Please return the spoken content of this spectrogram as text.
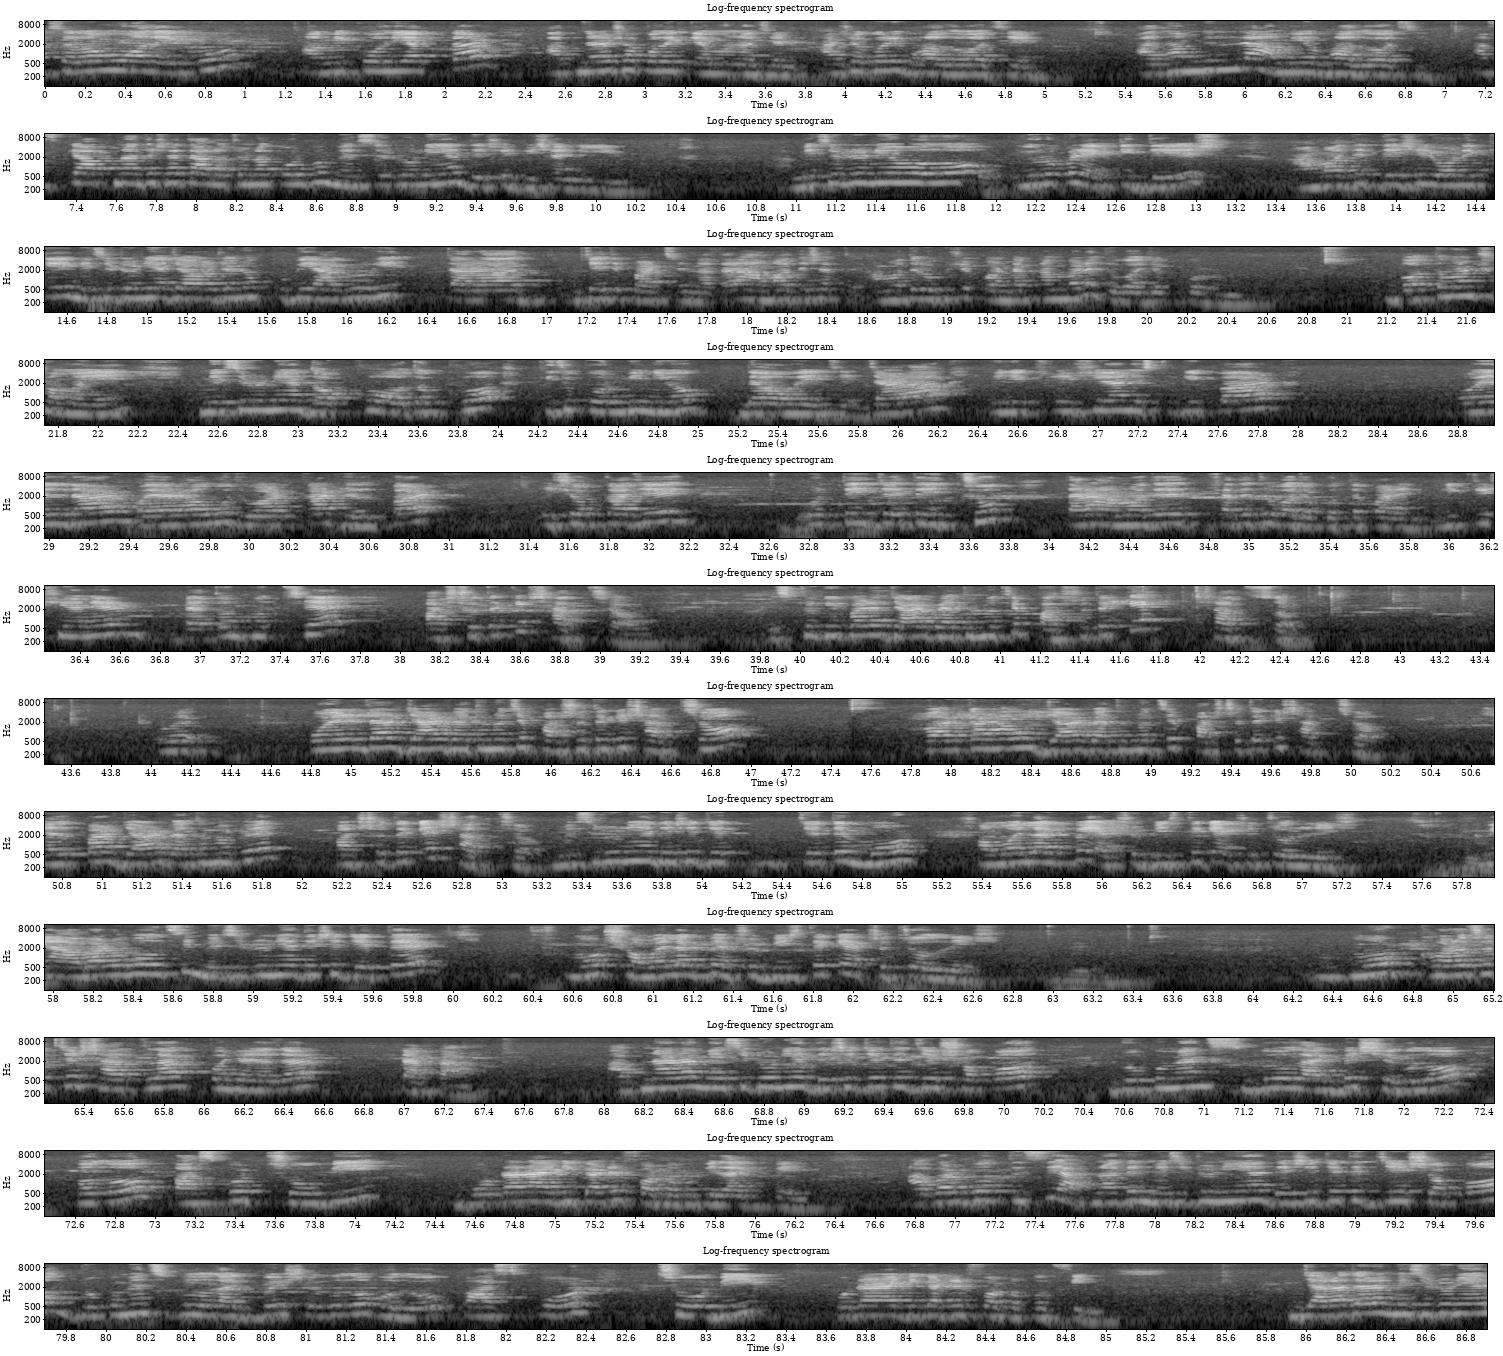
আসসালামু আলাইকুম, আমি কলি আক্তার। আপনারা সকলে কেমন আছেন? আশা করি ভালো আছেন। আলহামদুলিল্লাহ, আমিও ভালো আছি। আজকে আপনাদের সাথে আলোচনা করব মেসিডোনিয়া দেশের বিষয় নিয়ে। মেসিডোনিয়া হলো ইউরোপের একটি দেশ। আমাদের দেশের অনেকেই মেসিডোনিয়া যাওয়ার জন্য খুবই আগ্রহী। তারা যেতে পারছেন না। তারা আমাদের সাথে, আমাদের অফিসের কন্ট্যাক্ট নাম্বারে যোগাযোগ করুন। বর্তমান সময়ে মেসিডোনিয়া দক্ষ, অদক্ষ কিছু কর্মী নিয়োগ দেওয়া হয়েছে। যারা ইলেকট্রিশিয়ান স্কুটিপার welder warehouse worker, helper এসব কাজে করতে যেতে ইচ্ছুক, তারা আমাদের সাথে যোগাযোগ করতে পারেন। ইলেকট্রিশিয়ানের বেতন হচ্ছে পাঁচশো থেকে সাতশো। স্টুকিপারে যার বেতন হচ্ছে পাঁচশো থেকে সাতশো। ওয়েল্ডার যার বেতন হচ্ছে পাঁচশো থেকে সাতশো, ওয়ার্কার হাউস যার বেতন হচ্ছে পাঁচশো থেকে সাতশো, হেল্পার যার বেতন হবে পাঁচশো থেকে সাতশো। মেসিডোনিয়া দেশে যেতে মোট সময় লাগবে একশো বিশ থেকে একশো চল্লিশ। আমি আবারও বলছি মেসিডোনিয়া দেশে যেতে মোট সময় লাগবে একশো বিশ থেকে একশো চল্লিশ। মোট খরচ হচ্ছে সাত লাখ পঞ্চাশ হাজার টাকা। আপনারা মেসিডোনিয়া দেশে যেতে যে সকল ডকুমেন্টসগুলো লাগবে সেগুলো হলো পাসপোর্ট ছবি ভোটার আইডি কার্ডের ফটোকপি লাগবে। আবার বলতেছি আপনাদের মেসিডোনিয়া দেশে যেতে যে সকল ডকুমেন্টসগুলো লাগবে সেগুলো হলো পাসপোর্ট ছবি ভোটার আইডি কার্ডের ফটোকপি যারা যারা মেসিডোনিয়া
